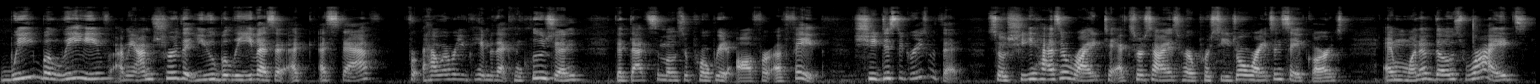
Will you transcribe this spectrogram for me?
we believe, I mean, I'm sure that you believe as a, a, staff, however you came to that conclusion, that that's the most appropriate offer of FAPE. She disagrees with it. So she has a right to exercise her procedural rights and safeguards, and one of those rights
